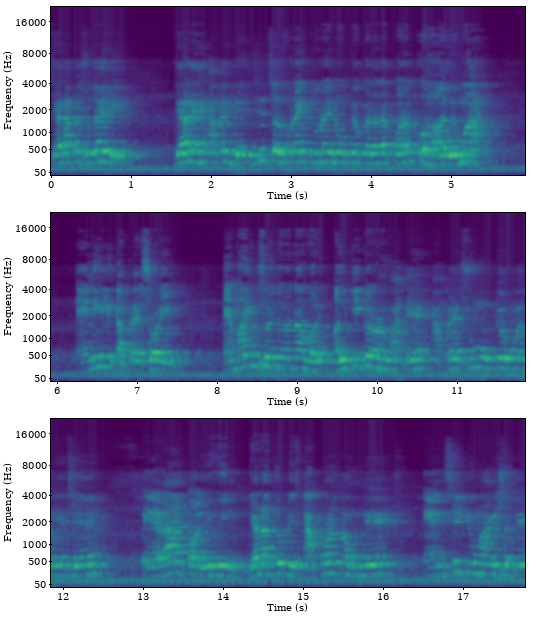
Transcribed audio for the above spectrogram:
જ્યારે આપણે સુધારી ત્યારે આપણે બેન્ઝિન સલ્ફોનાઇલ ક્લોરાઇડનો ઉપયોગ કરતા હતા પરંતુ હાલમાં એની આપણે સોરી એમાઇન સંયોજનોના અલગીકરણ માટે આપણે શું ઉપયોગમાં લઈએ છીએ? પેરાટોલ્યુઇન ધ્યાન આપજો પ્લીઝ આ પણ તમને MCQ માં આવી શકે.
